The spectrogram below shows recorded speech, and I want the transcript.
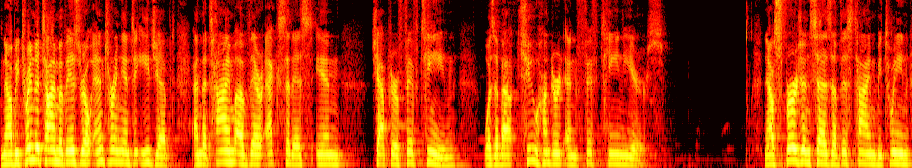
Now, between the time of Israel entering into Egypt and the time of their exodus in chapter 15 was about 215 years. Now, Spurgeon says of this time between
